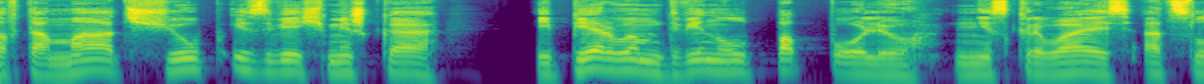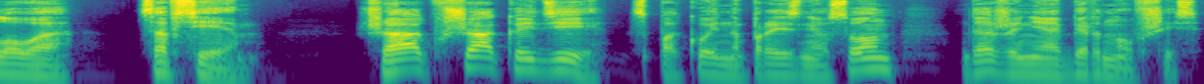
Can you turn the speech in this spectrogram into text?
автомат, щуп из вещмешка — и первым двинул по полю, не скрываясь от слова «совсем». «Шаг в шаг иди», — спокойно произнес он, даже не обернувшись.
